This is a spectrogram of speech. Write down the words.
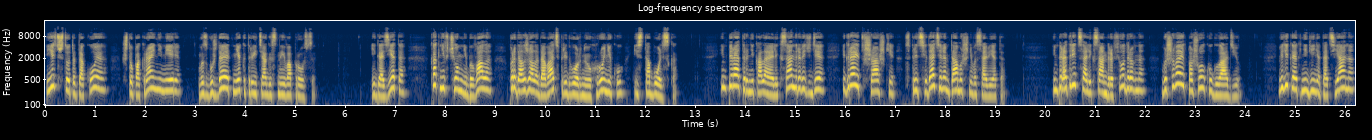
есть что-то такое, что, по крайней мере, возбуждает некоторые тягостные вопросы. И газета — как ни в чем не бывало, продолжала давать придворную хронику из Тобольска. Император Николай Александрович Де играет в шашки с председателем тамошнего совета. Императрица Александра Федоровна вышивает по шелку гладью. Великая княгиня Татьяна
